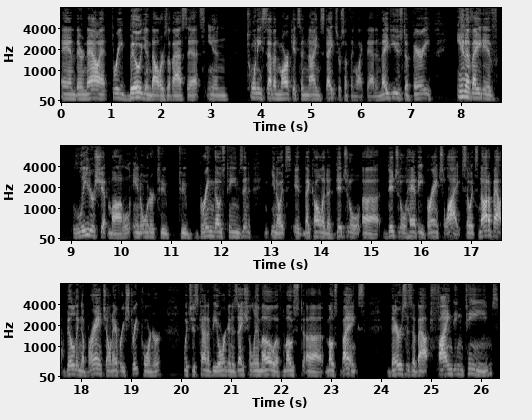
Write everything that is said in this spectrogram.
and they're now at $3 billion of assets in 27 markets in nine states or something like that. And they've used a very innovative leadership model in order to to bring those teams in. You know it's it, they call it a digital uh, digital heavy branch light. So it's not about building a branch on every street corner which is kind of the organizational mo of most uh, most banks. Theirs is about finding teams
